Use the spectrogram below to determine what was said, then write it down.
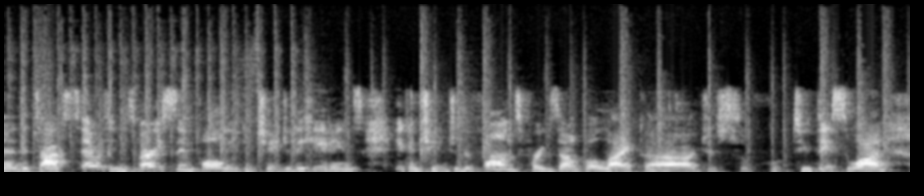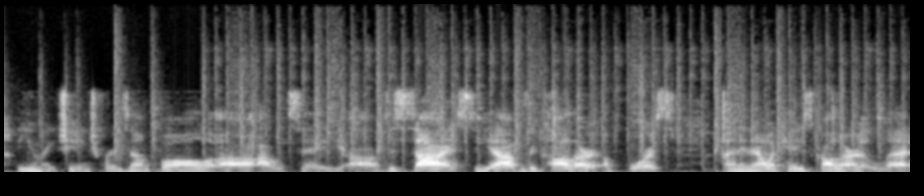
uh, the text everything is very simple. You can change the headings you can change the fonts. For example like uh, just to this one you may change for example uh, I would say uh, the size yeah the color of course. And in our case color let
